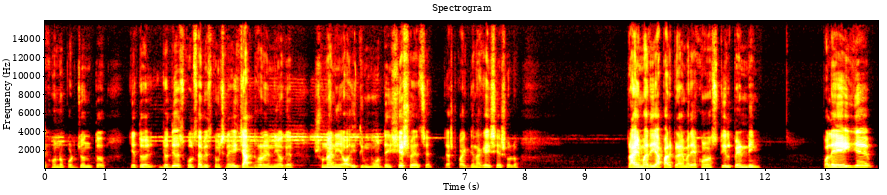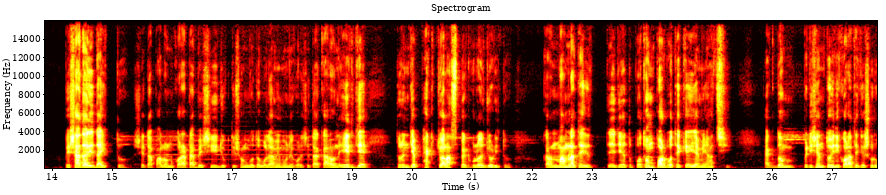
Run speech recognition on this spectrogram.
এখনও পর্যন্ত যেহেতু যদিও স্কুল সার্ভিস কমিশনের এই চার ধরনের নিয়োগের শুনানি ইতিমধ্যেই শেষ হয়েছে, জাস্ট কয়েকদিন আগেই শেষ হলো। প্রাইমারি, আপার প্রাইমারি এখনও স্টিল পেন্ডিং ফলে এই যে পেশাদারি দায়িত্ব, সেটা পালন করাটা বেশি যুক্তিসঙ্গত বলে আমি মনে করেছি। তার কারণ এর যে, ধরুন যে ফ্যাকচুয়াল আসপেক্টগুলো জড়িত, কারণ মামলাতে যেহেতু প্রথম পর্ব থেকেই আমি আছি, একদম পিটিশন তৈরি করা থেকে শুরু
